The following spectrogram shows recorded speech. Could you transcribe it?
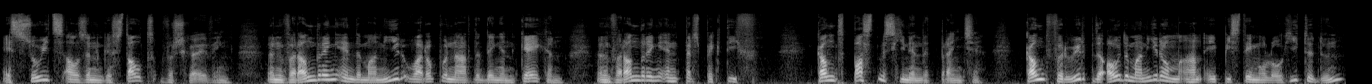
is zoiets als een gestaltverschuiving, een verandering in de manier waarop we naar de dingen kijken, een verandering in perspectief. Kant past misschien in dit prentje. Kant verwierp de oude manier om aan epistemologie te doen,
